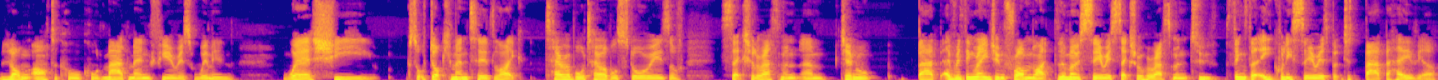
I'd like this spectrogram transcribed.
long article called Mad Men, Furious Women, where she sort of documented like terrible, terrible stories of sexual harassment, um, general bad, everything ranging from like the most serious sexual harassment to things that are equally serious but just bad behavior.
